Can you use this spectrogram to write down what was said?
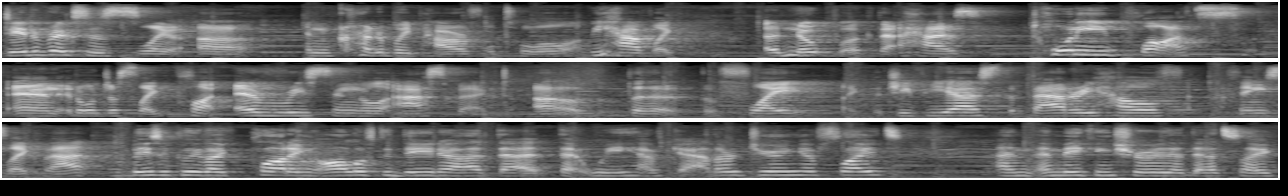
Databricks is like an incredibly powerful tool. We have like a notebook that has 20 plots and it'll just like plot every single aspect of the, the flight, like the GPS, the battery health, things like that. Basically like plotting all of the data that, that we have gathered during a flight and, and making sure that that's like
